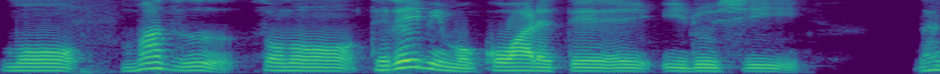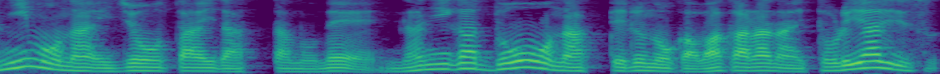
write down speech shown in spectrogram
もう、まず、その、テレビも壊れているし、何もない状態だったので、何がどうなってるのかわからない。とりあえず、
